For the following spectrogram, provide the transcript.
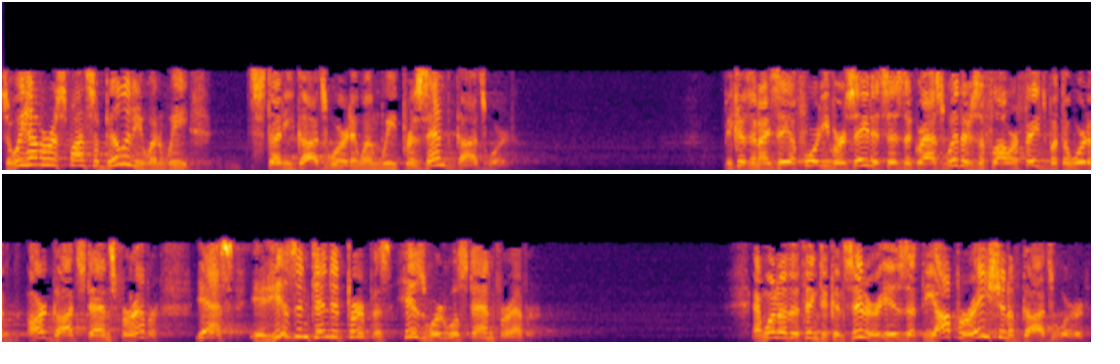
So we have a responsibility when we study God's Word and when we present God's Word. Because in Isaiah 40 verse 8 it says the grass withers, the flower fades, but the word of our God stands forever. Yes, His intended purpose, His word will stand forever. And one other thing to consider is that the operation of God's word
